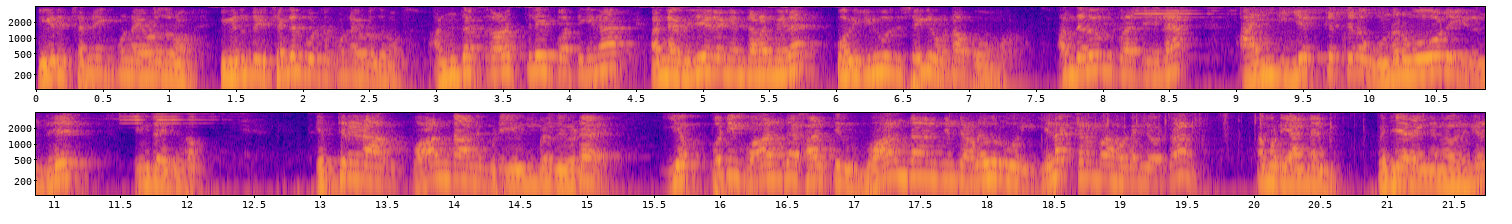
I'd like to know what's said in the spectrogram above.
இங்கிருந்து சென்னைக்கு போனால் எவ்வளோ தூரம் இங்கிருந்து செங்கல்பட்டு போனால் எவ்வளோ தூரம் அந்த காலத்திலே பார்த்தீங்கன்னா அண்ணன் விஜயரங்கன் தலைமையில் ஒரு இருபது சைக்கிள் ஒன்றா போகுமா? அந்த அளவுக்கு பார்த்தீங்கன்னா அந்த இயக்கத்தில் உணர்வோடு இருந்து இந்த தினம் எத்தனை நாள் வாழ்ந்தான் இப்படி என்பதை விட எப்படி வாழ்ந்த காலத்தில் வாழ்ந்தான் என்ற அளவில் ஒரு இலக்கணமாக விளங்கியவர் தான் நம்முடைய அண்ணன் விஜயரங்கன் அவர்கள்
